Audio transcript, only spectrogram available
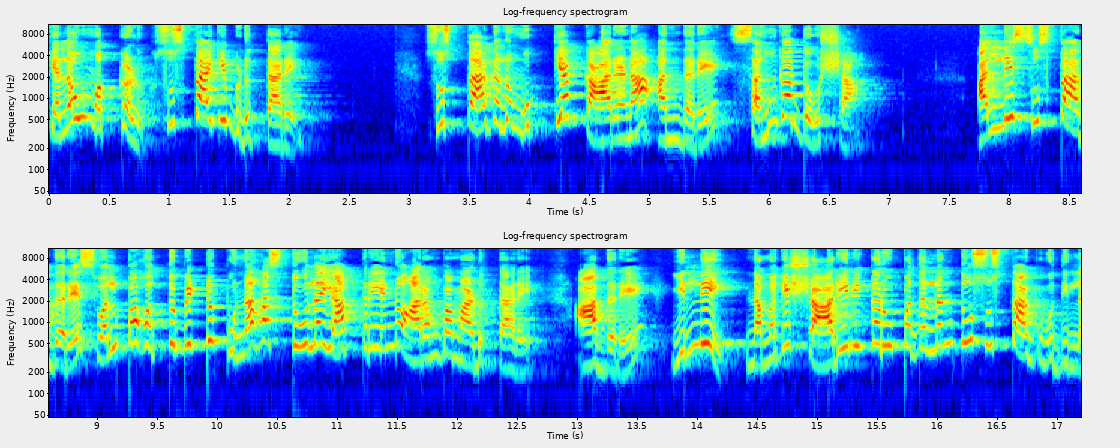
ಕೆಲವು ಮಕ್ಕಳು ಸುಸ್ತಾಗಿ ಬಿಡುತ್ತಾರೆ. ಸುಸ್ತಾಗಲು ಮುಖ್ಯ ಕಾರಣ ಅಂದರೆ ಸಂಘ ದೋಷ ಅಲ್ಲಿ ಸುಸ್ತಾದರೆ ಸ್ವಲ್ಪ ಹೊತ್ತು ಬಿಟ್ಟು ಪುನಃ ಸ್ಥೂಲ ಯಾತ್ರೆಯನ್ನು ಆರಂಭ ಮಾಡುತ್ತಾರೆ. ಆದರೆ ಇಲ್ಲಿ ನಮಗೆ ಶಾರೀರಿಕ ರೂಪದಲ್ಲಂತೂ ಸುಸ್ತಾಗುವುದಿಲ್ಲ.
